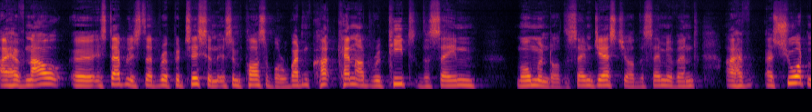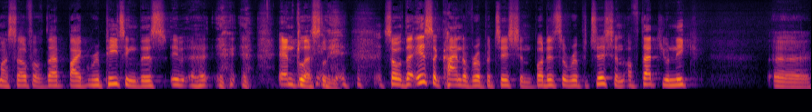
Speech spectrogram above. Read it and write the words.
I have now uh, established that repetition is impossible. One cannot repeat the same moment or the same gesture or the same event. I have assured myself of that by repeating this endlessly. so there is a kind of repetition, but it's a repetition of that unique. Uh,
